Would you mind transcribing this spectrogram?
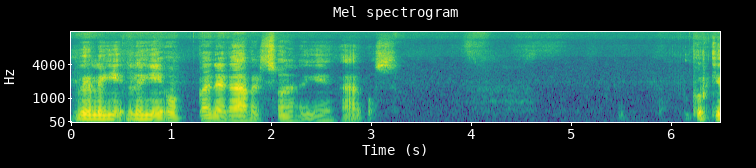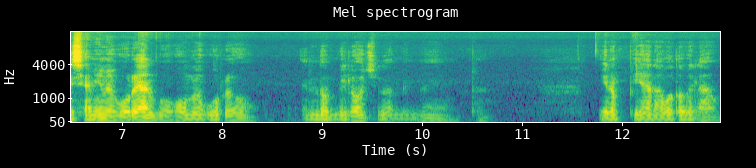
le legué, legué, compadre, a cada persona, legué cada cosa. Porque si a mí me ocurre algo como me ocurrió en 2008, 2009, compadre, y nos pillan a voto pelado,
